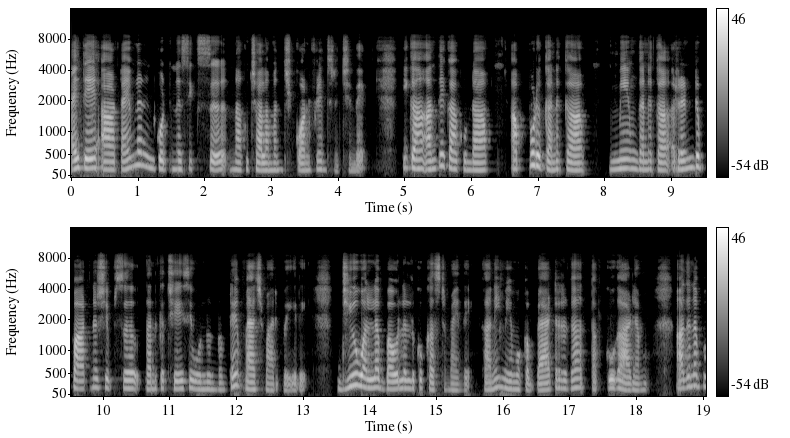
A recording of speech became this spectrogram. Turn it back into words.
అయితే ఆ టైంలో నేను కొట్టిన సిక్స్ నాకు చాలా మంచి కాన్ఫిడెన్స్ ఇచ్చింది ఇక అంతేకాకుండా అప్పుడు కనుక మేము గనక రెండు పార్ట్నర్‌షిప్స్ కనుక చేసి ఉండుంటే మ్యాచ్ మారిపోయేది. డ్యూ వల్ల బౌలర్లకు కష్టమైంది. కానీ మేము ఒక బ్యాటర్‌గా తక్కువగా ఆడాము. అదనపు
